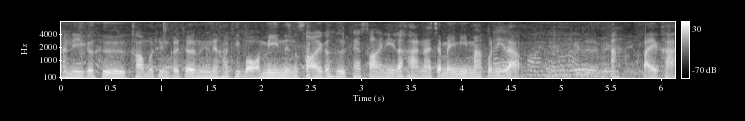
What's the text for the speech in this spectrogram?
อันนี้ก็คือเข้ามาถึงก็เจอหนึ่งนะคะที่บอกว่ามีหนึ่งซอยก็คือแค่ซอยนี้แล้วค่ะ น่าจะไม่มีมากกว่านี้แล้ว อะ ไปค่ะ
